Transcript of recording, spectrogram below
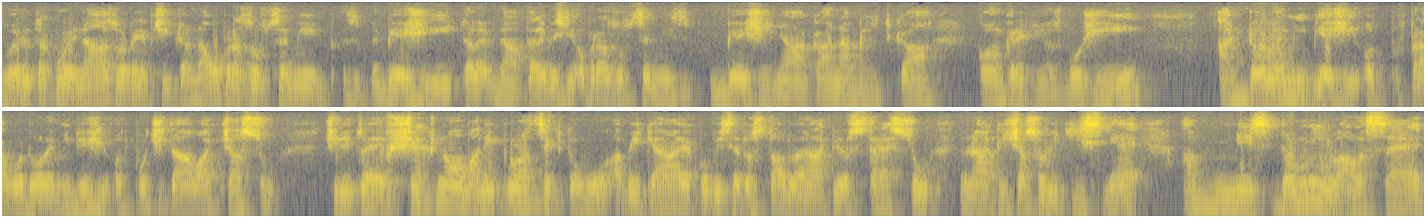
Uvedu takový názorný příklad. Na obrazovce mi běží, na televizní obrazovce mi běží nějaká nabídka konkrétního zboží a dole mi běží, od, vpravo dole mi běží odpočítávat času. Čili to je všechno manipulace k tomu, abych já jakoby se dostal do nějakého stresu, do nějaké časové tísně a my domníval se,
